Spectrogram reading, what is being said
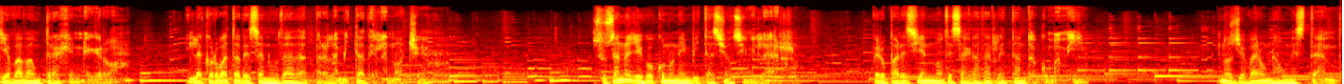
Llevaba un traje negro y la corbata desanudada para la mitad de la noche. Susana llegó con una invitación similar, pero parecía no desagradarle tanto como a mí. Nos llevaron a un stand,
